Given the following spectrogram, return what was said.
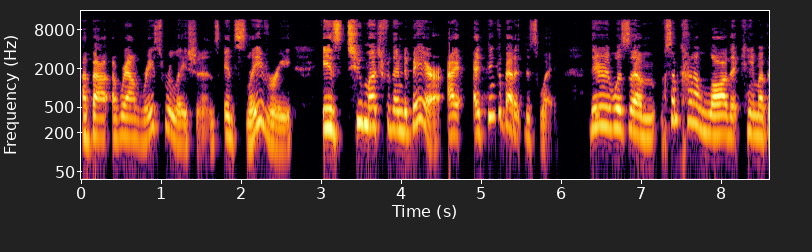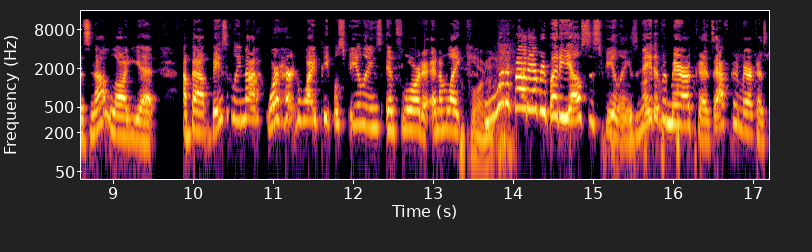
about around race relations and slavery is too much for them to bear. I, I think about it this way there was um, some kind of law that came up. It's not law yet about basically not we're hurting white people's feelings in Florida. And I'm like, what about everybody else's feelings? Native Americans, African Americans,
